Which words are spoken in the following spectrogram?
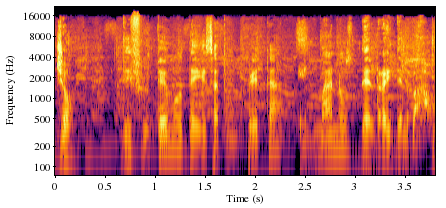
Yo. Disfrutemos de esa trompeta en manos del rey del bajo.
